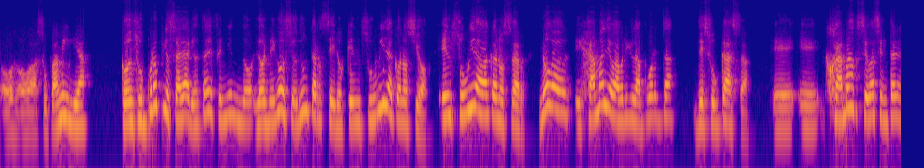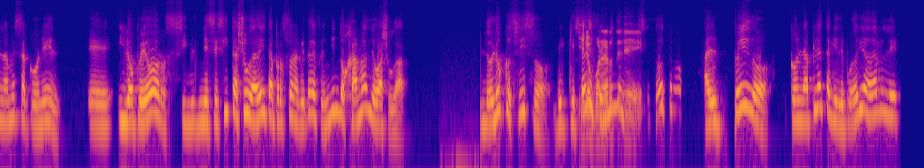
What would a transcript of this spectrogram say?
o, a su familia, con su propio salario está defendiendo los negocios de un tercero que en su vida conoció, en su vida va a conocer, no eh, jamás le va a abrir la puerta de su casa, eh, eh, jamás se va a sentar en la mesa con él, eh, y lo peor, si necesita ayuda de esta persona que está defendiendo, jamás le va a ayudar. Lo loco es eso, de que está defendiendo otro al pedo con la plata que le podría darle,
